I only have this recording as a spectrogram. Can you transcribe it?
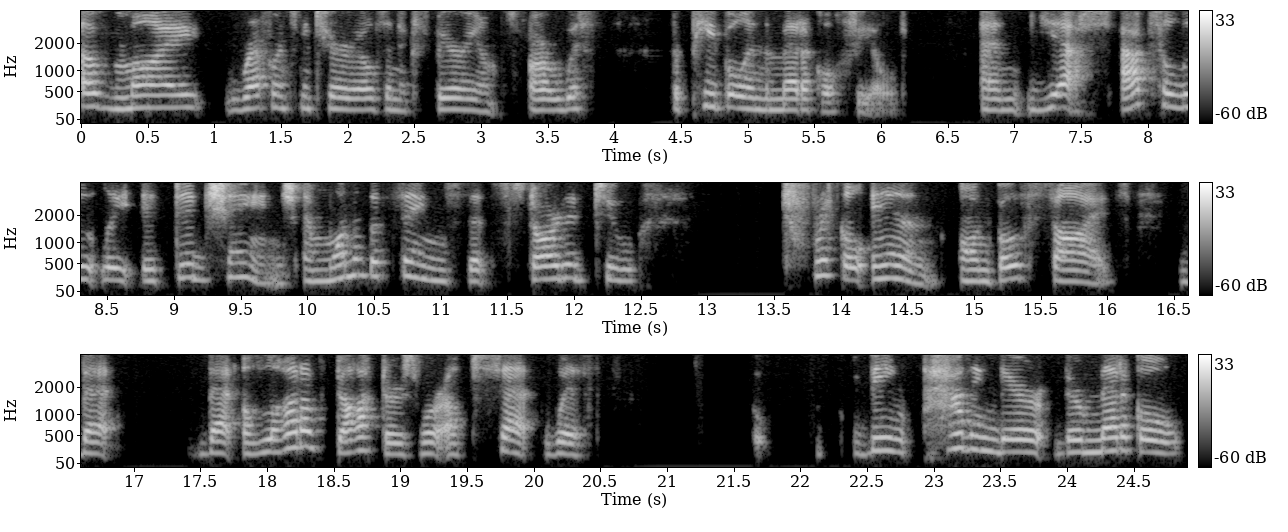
of my reference materials and experience are with the people in the medical field. And yes, absolutely, it did change. And one of the things that started to trickle in on both sides that that a lot of doctors were upset with being having their their medical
